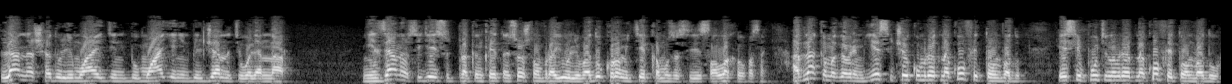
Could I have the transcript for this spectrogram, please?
ля нашаду ли муайдин муайянин бильджаннати валяннар. Нельзя нам свидетельствовать про конкретное все, что он в раю или в аду, кроме тех, кому засвидетельствовал Аллах его послание. Однако мы говорим, если человек умрет на куфре, то он в аду. Если Путин умрет на куфре, то он в аду.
